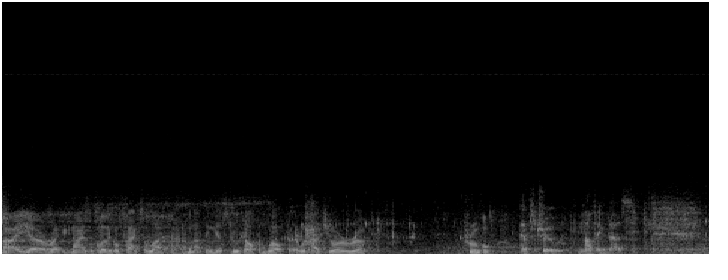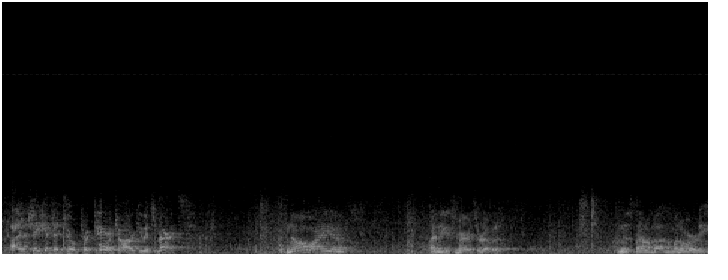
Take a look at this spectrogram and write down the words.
I uh, recognize the political facts of life, Adam. Nothing gets through health and welfare without your uh, approval. That's true. Nothing does. I take it that you're prepared to argue its merits. No, I, uh, I think its merits are evident. And this time I'm not in the minority.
